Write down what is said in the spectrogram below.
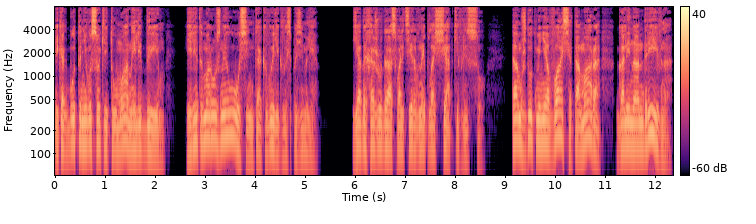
и как будто невысокий туман или дым, или это морозная осень так вылеглась по земле. Я дохожу до асфальтированной площадки в лесу. Там ждут меня Вася, Тамара, Галина Андреевна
